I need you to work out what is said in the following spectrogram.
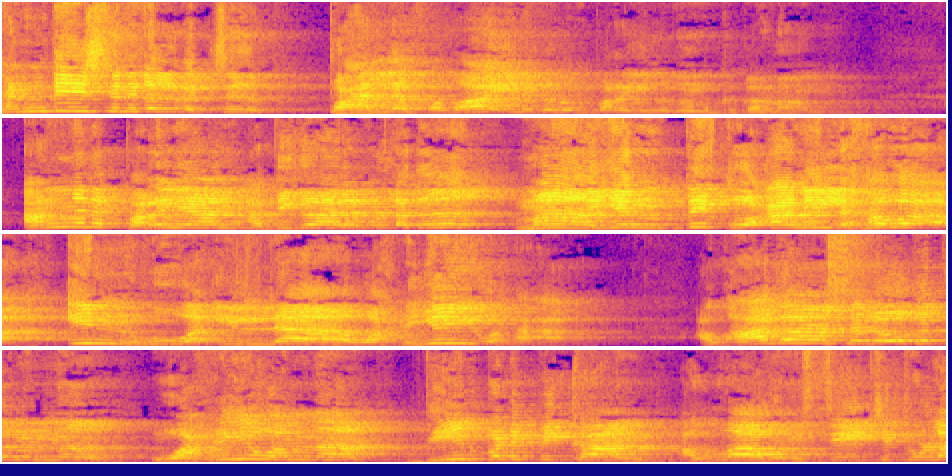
കണ്ടീഷനുകൾ വെച്ച് പല ഫവായിലുകളും പറയുന്നത് നമുക്ക് കാണാം. അങ്ങനെ പറയാൻ അധികാരമുള്ളത് ആകാശ ലോകത്ത് നിന്ന് വഹ്യു വന്ന ദീൻ പഠിപ്പിക്കാൻ അള്ളാഹു നിശ്ചയിച്ചിട്ടുള്ള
